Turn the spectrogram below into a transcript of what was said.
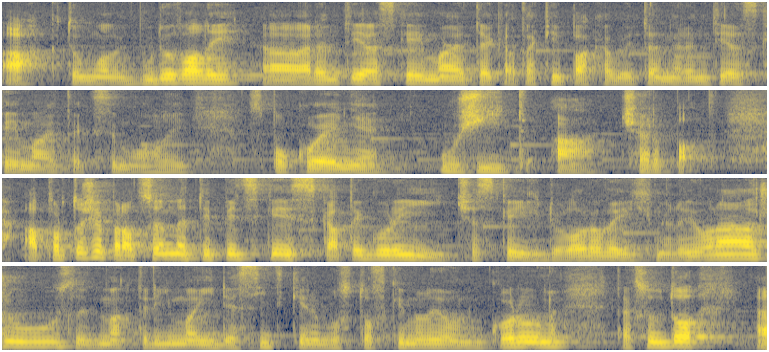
a k tomu, aby budovali eh, rentierský majetek a taky pak, aby ten rentierský majetek si mohli spokojeně užít a čerpat. A protože pracujeme typicky s kategorií českých dolarových milionářů, s lidmi, kteří mají desítky nebo stovky milionů korun, tak jsou to eh,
